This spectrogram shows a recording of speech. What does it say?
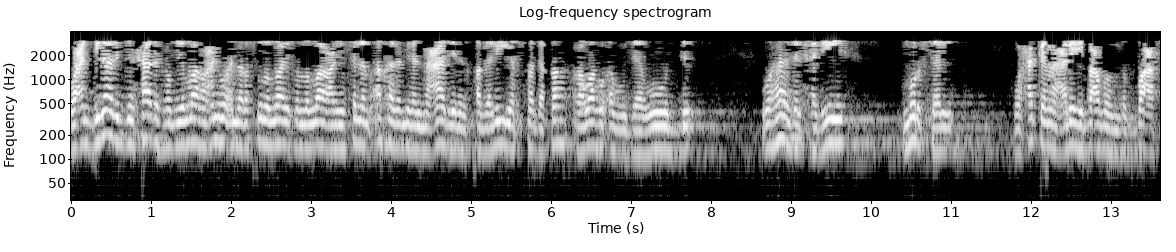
وعن بلال بن الحارث رضي الله عنه أن رسول الله صلى الله عليه وسلم أخذ من المعادن القبلية الصدقة رواه أبو داود. وهذا الحديث مرسل وحكم عليه بعضهم بالضعف.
